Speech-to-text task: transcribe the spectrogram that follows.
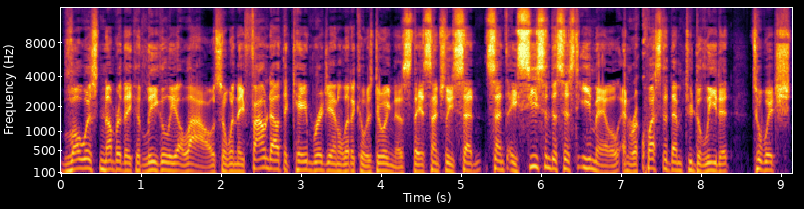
lowest number they could legally allow. So when they found out that Cambridge Analytica was doing this, they essentially said sent a cease and desist email and requested them to delete it. To which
